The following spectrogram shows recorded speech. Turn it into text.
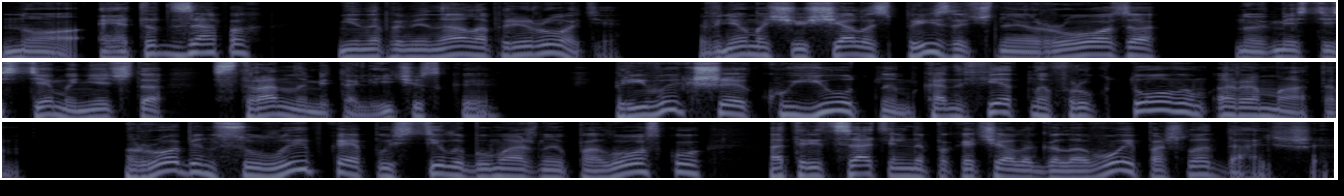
но этот запах не напоминал о природе. В нем ощущалась призрачная роза, но вместе с тем и нечто странно металлическое. Привыкшая к уютным конфетно-фруктовым ароматам, Робин с улыбкой опустила бумажную полоску, отрицательно покачала головой и пошла дальше.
